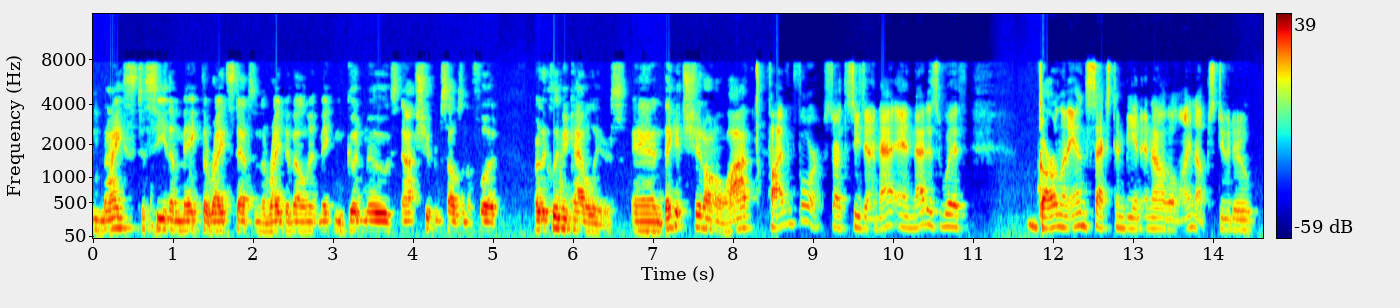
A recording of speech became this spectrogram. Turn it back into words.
nice to see them make the right steps in the right development, making good moves, not shoot themselves in the foot, are the Cleveland Cavaliers, and they get shit on a lot. Five and four start the season, and that and that is with Garland and Sexton being in and out of the lineups due to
